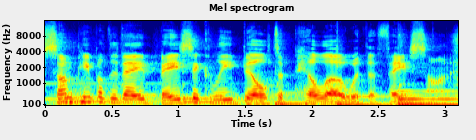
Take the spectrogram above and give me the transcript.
some people today basically built a pillow with a face on it.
